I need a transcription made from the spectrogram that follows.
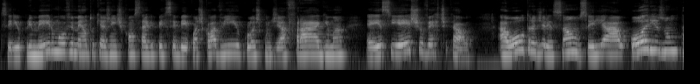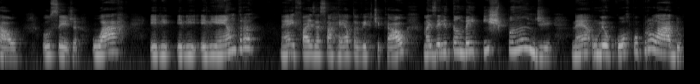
Seria o primeiro movimento que a gente consegue perceber com as clavículas, com o diafragma, é esse eixo vertical. A outra direção seria a horizontal, ou seja, o ar ele, ele, ele entra né, e faz essa reta vertical, mas ele também expande né, o meu corpo para o lado,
